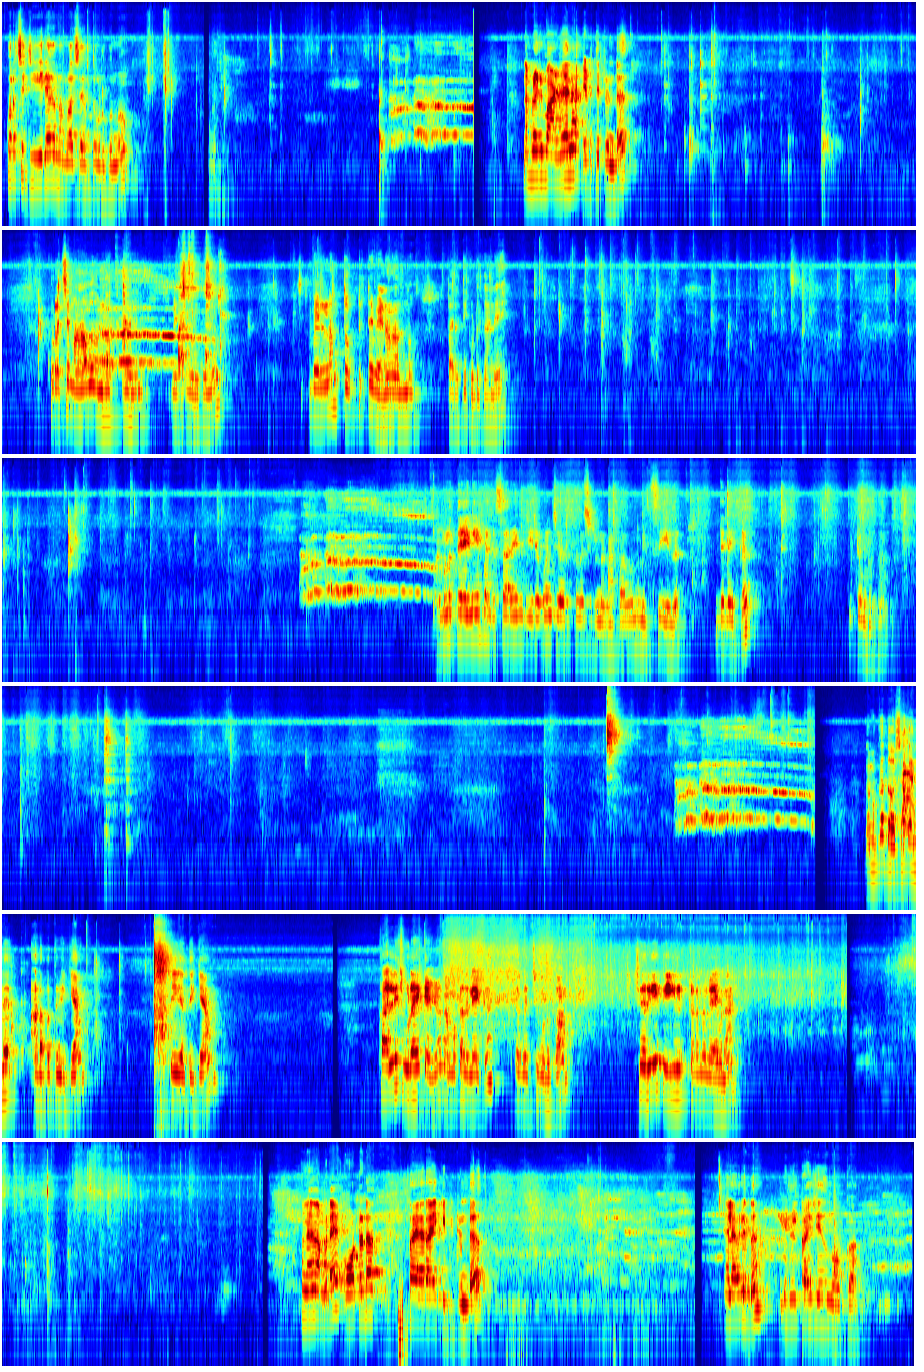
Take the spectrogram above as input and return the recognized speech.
കുറച്ച് ജീരകം നമ്മൾ ചേർത്ത് കൊടുക്കുന്നു. നമ്മളൊരു വഴല എടുത്തിട്ടുണ്ട്. കുറച്ച് മാവ് നമ്മൾ വെച്ച് കൊടുക്കുന്നു. വെള്ളം തൊട്ടിട്ട് വേണം അതൊന്ന് പരത്തി കൊടുക്കാനേ. നമ്മൾ തേങ്ങയും പഞ്ചസാരയും ജീരകവും ചേർത്ത് വെച്ചിട്ടുണ്ടല്ലോ അപ്പോൾ അതൊന്ന് മിക്സ് ചെയ്ത് ഇതിലേക്ക് ഇട്ട് കൊടുക്കാം. നമുക്ക് ദോശക്കല്ല് അടപ്പത്ത് വയ്ക്കാം തീ കത്തിക്കാം. കല്ല് ചൂടായി കഴിയുമ്പോൾ നമുക്കതിലേക്ക് വെച്ച് കൊടുക്കാം. ചെറിയ തീയിൽ കിടന്ന് വേവണ. അങ്ങനെ നമ്മുടെ ഓട്ടട തയ്യാറായി കിട്ടിയിട്ടുണ്ട്. എല്ലാവരും ഇത് വീട്ടിൽ ട്രൈ ചെയ്ത് നോക്കുക.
